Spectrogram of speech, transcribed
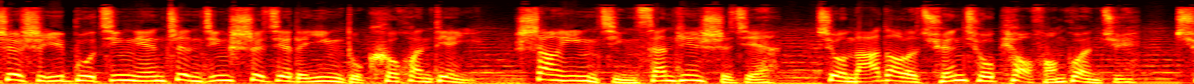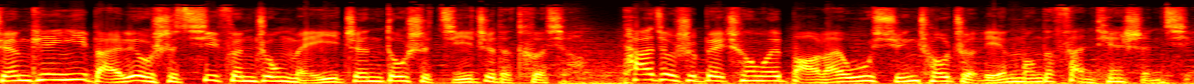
这是一部今年震惊世界的印度科幻电影，上映仅三天时间就拿到了全球票房冠军，全片一百六十七分钟，每一帧都是极致的特效。它就是被称为宝莱坞寻仇者联盟的梵天神器。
